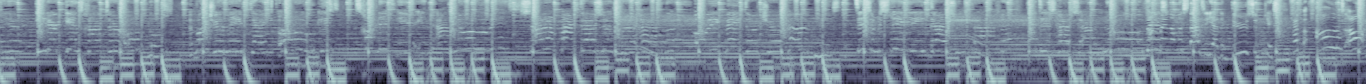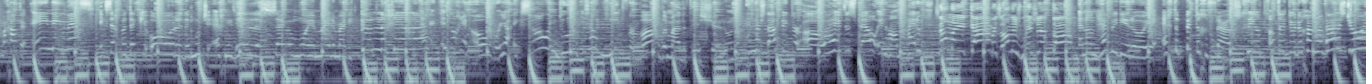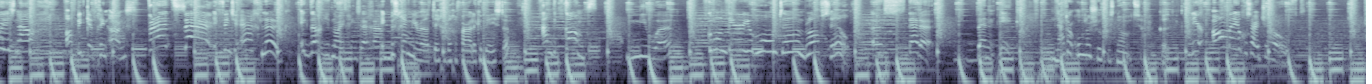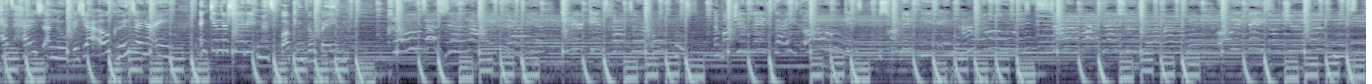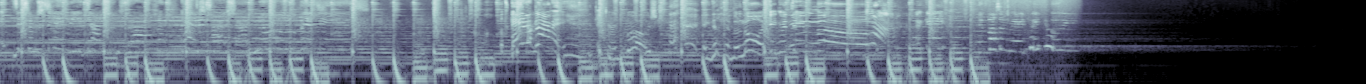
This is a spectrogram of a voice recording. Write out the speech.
echt niet willen. Zijn wel mooie meiden, maar die kunnen gillen. En er is nog geen over, ja ik zou hem doen, je zou het niet verwachten, maar het is Jeroen. En daar staat Victor O, hij heeft een spel in hand, hij roept Snel naar je kamers, anders mis je het dan. en dan heb je die rode, echte pittige vrouw. Schreeuwt altijd door de gang, maar waar is Joyce nou? Appie kent geen angst. Prutser! Ik vind je erg leuk. Ik dacht je het nooit ging zeggen. Ik bescherm je wel tegen de gevaarlijke beesten. Aan de kant, nieuwe. Commandeer je hond zelf. Eh, sterren, ben ik. Nader onderzoek is noodzakelijk. Leer al mijn regels uit je hoofd. Het huis Anubis, ja ook hun zijn er één. Een kinderserie met fucking veel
